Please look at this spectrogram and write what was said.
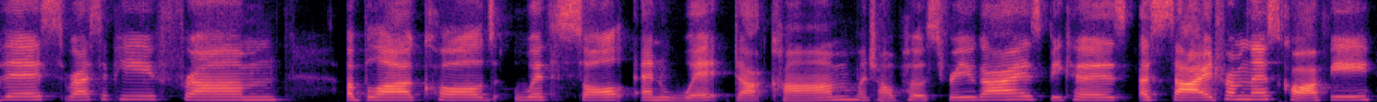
this recipe from a blog called withsaltandwit.com, which I'll post for you guys because aside from this coffee,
